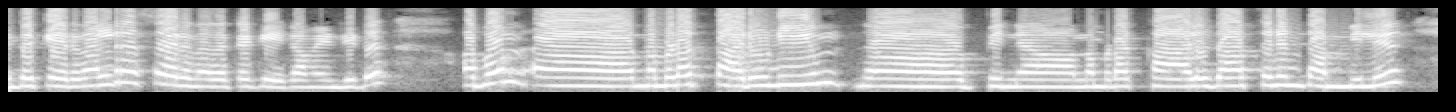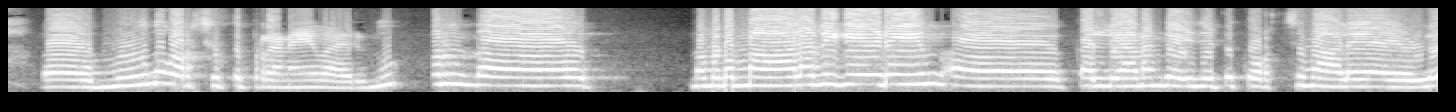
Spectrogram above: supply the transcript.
ഇതൊക്കെ ആയിരുന്നു. നല്ല രസമായിരുന്നു അതൊക്കെ കേൾക്കാൻ വേണ്ടിയിട്ട്. അപ്പം നമ്മുടെ തരുണിയും പിന്നെ നമ്മുടെ കാളിദാസനും തമ്മിൽ മൂന്ന് വർഷത്തെ പ്രണയമായിരുന്നു. നമ്മുടെ മാളവികയുടെയും കല്യാണം കഴിഞ്ഞിട്ട് കുറച്ച് നാളെ ആയുള്ളു.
